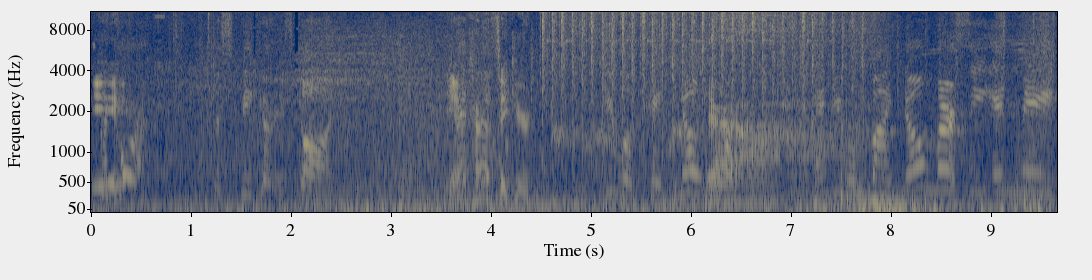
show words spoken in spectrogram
Yeah, Ikora, the speaker is gone. yeah, I kinda figured. You will take no Yeah. more, and you will find no mercy in me.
